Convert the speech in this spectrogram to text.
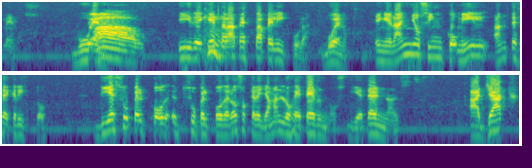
Menos. Bueno. ¿Y de qué trata esta película? Bueno, en el año 5000 antes de Cristo, 10 superpoderosos que le llaman los Eternos, The Eternals, a Jack,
